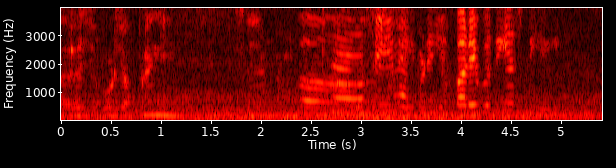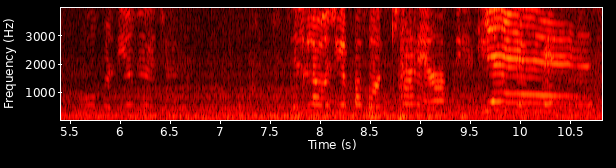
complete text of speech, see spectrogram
ਇਹ ਜੀ ਬੋੜੀ ਆਪਣੇ ਨਹੀਂ ਸੇਮ ਹਾਂ, same ਆਪਣੀ ਆ। ਪਰ ਇਹ ਵਧੀਆ ਚ ਨਹੀਂ ਹੈਗੀ। ਉਹ ਵਧੀਆ ਵੀ ਵਿੱਚ ਤੇ ਲਓ ਜੀ ਆਪਾਂ ਪਹੁੰਚਾਣੇ ਆ ਆਪਣੀ ਲੋਕੇਸ਼ਨ ਦੇ ਉੱਤੇ। ਯੈਸ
